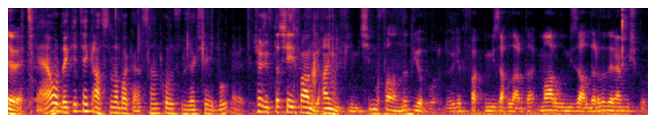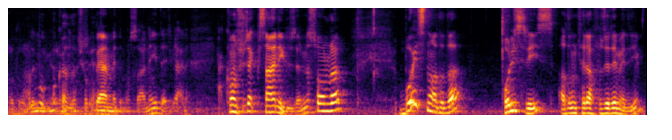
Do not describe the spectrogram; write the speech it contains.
Evet. Yani oradaki tek aslına bakarsan konuşulacak şey bu. Evet. Çocuk da şey falan diyor. Hangi film için bu falan da diyor bu arada. Öyle ufak bir mizahlarda, Marvel mizahları da denenmiş bu arada. Orada bu- bu kadar Çok yani. beğenmedim o sahneyi de. Yani ya konuşacak bir sahne üzerine. Sonra bu esnada da polis reis adını telaffuz edemediğim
